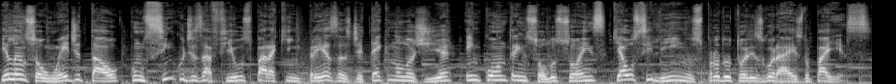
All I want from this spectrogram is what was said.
e lançou um edital com cinco desafios para que empresas de tecnologia encontrem soluções que auxiliem os produtores rurais do país.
